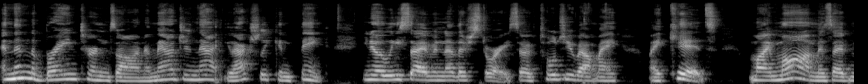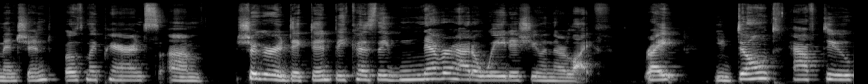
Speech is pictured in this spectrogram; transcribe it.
And then the brain turns on. Imagine that. You actually can think. You know, Lisa, I have another story. So I've told you about my my kids. My mom, as I've mentioned, both my parents um, sugar addicted because they've never had a weight issue in their life. right? You don't have to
